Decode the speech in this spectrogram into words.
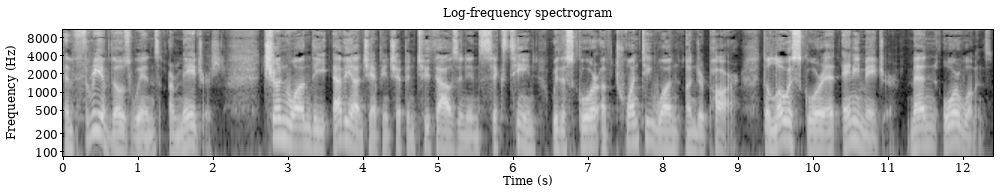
and three of those wins are majors. Chun won the Evian Championship in 2016 with a score of 21 under par, the lowest score at any major, men or women's.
